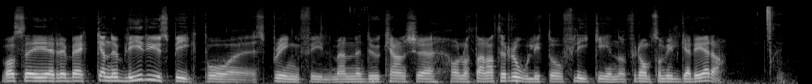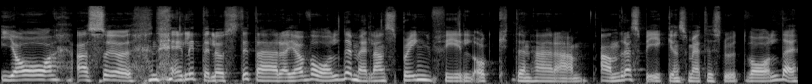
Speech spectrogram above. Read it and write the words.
Vad säger Rebecka? Nu blir det ju spik på eh, Springfield men du kanske har något annat roligt att flika in för de som vill gardera? Ja, alltså det är lite lustigt det här. Jag valde mellan Springfield och den här eh, andra spiken som jag till slut valde.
